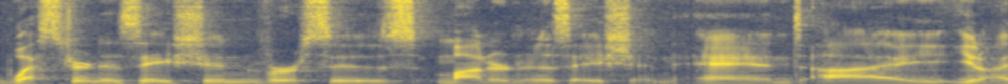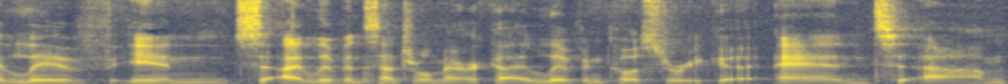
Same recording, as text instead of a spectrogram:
westernization versus modernization and i you know i live in i live in central america i live in costa rica and um,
